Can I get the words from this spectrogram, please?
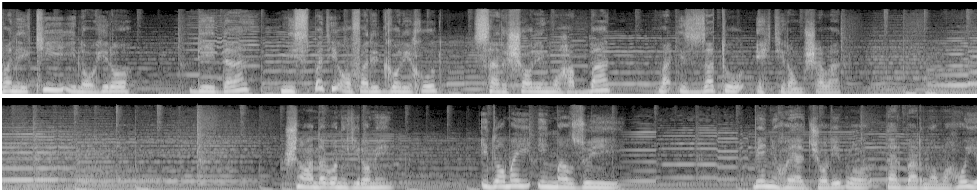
ва некии илоҳиро дида нисбати офаридгори худ саршори муҳаббат ва иззату эҳтиром шавад. Шунавандагони гиромӣ идомаи ин мавзӯи бениҳоят ҷолибро дар барномаҳои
